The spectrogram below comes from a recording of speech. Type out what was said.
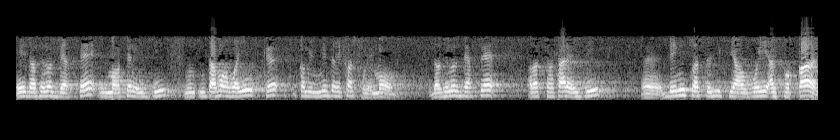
Et dans un autre verset, il mentionne et il dit, nous, nous avons envoyé que comme une miséricorde pour les mondes. Dans un autre verset, Allah il dit, euh, béni soit celui qui a envoyé Al-Furqan,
